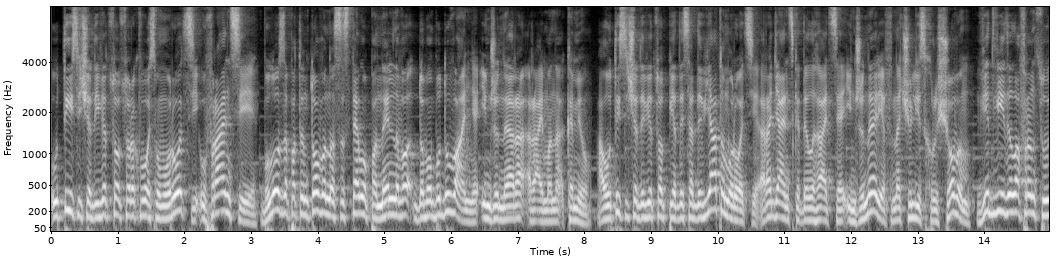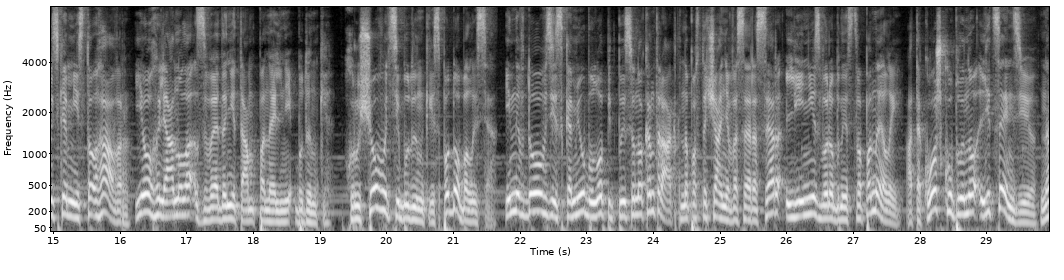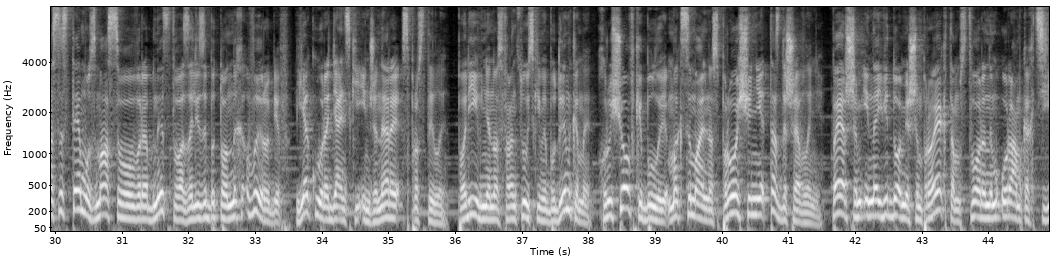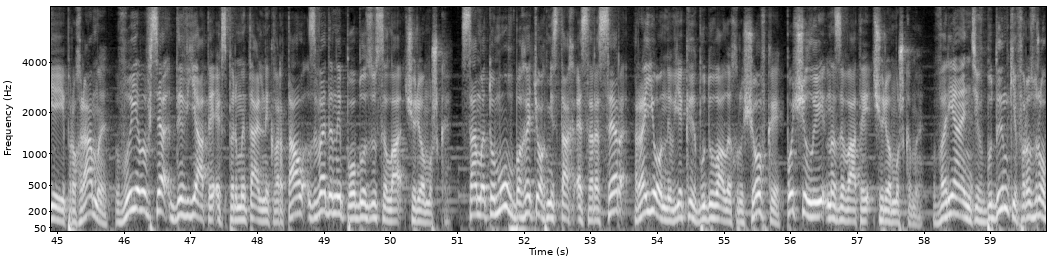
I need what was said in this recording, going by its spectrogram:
У 1948 році у Франції було запатентовано систему панельного домобудування інженера Раймана Камю. А у 1959 році радянська делегація інженерів на чолі з Хрущовим відвідала французьке місто Гавр і оглянула зведені там панельні будинки. Хрущову ці будинки сподобалися, і невдовзі з Кам'ю було підписано контракт на постачання в СРСР лінії з виробництва панелей, а також куплено ліцензію на систему з масового виробництва залізобетонних виробів, яку радянські інженери спростили. Порівняно з французькими будинками, хрущовки були максимально спрощені та здешевлені. Першим і найвідомішим проектом, створеним у рамках цієї програми, виявився дев'ятий експериментальний квартал, зведений поблизу села Черемушки. Саме тому в багатьох містах СРСР райони, в яких будували хрущовки, почали називати черемушками. Варіантів будинків розроблених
